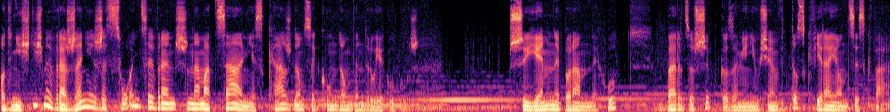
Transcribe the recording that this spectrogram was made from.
Odnieśliśmy wrażenie, że słońce wręcz namacalnie z każdą sekundą wędruje ku górze. Przyjemny poranny chłód bardzo szybko zamienił się w doskwierający skwar.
